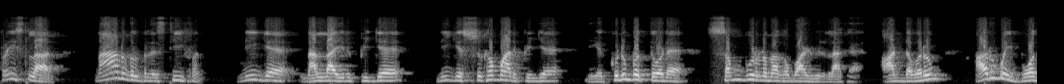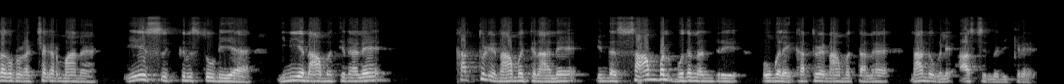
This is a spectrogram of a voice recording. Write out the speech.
பிரைஸ்லார் நான் உங்கள் பிரதர் ஸ்டீஃபன் நீங்கள் நல்லா இருப்பீங்க. நீங்கள் சுகமாக இருப்பீங்க. நீங்கள் குடும்பத்தோட சம்பூர்ணமாக வாழ்வீர்களாக. ஆண்டவரும் அருமை போதகரும் ரட்சகருமான இயேசு கிறிஸ்துடைய இனிய நாமத்தினாலே கர்த்துடைய நாமத்தினாலே இந்த சாம்பல் புதன் அன்று உங்களை கர்த்துடைய நாமத்தால நான் உங்களை ஆசீர்வதிக்கிறேன்.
